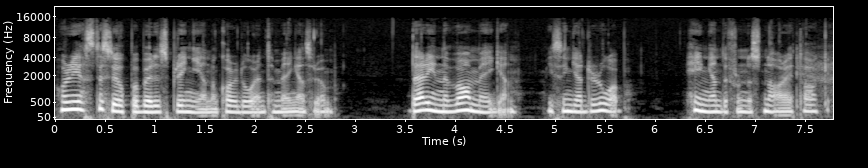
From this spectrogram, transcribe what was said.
Hon reste sig upp och började springa genom korridoren till Megans rum. Där inne var Megan, i sin garderob, hängande från en snara i taket.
